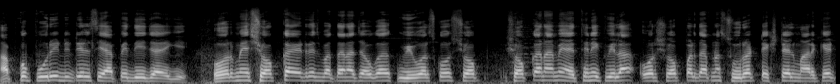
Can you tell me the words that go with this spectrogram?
आपको पूरी डिटेल्स यहाँ पे दी जाएगी। और मैं शॉप का एड्रेस बताना चाहूँगा व्यूवर्स को शॉप शॉप का नाम है एथेनिक विला और शॉप पड़ता है अपना Surat textile market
